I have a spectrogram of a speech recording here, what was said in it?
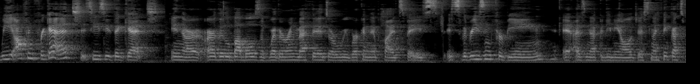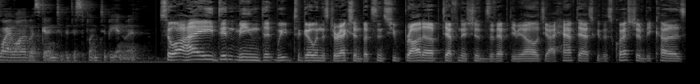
we often forget, it's easy to get in our, our little bubbles of whether we're in methods or we work in the applied space. It's the reason for being as an epidemiologist. And I think that's why a lot of us get into the discipline to begin with. So I didn't mean that we to go in this direction, but since you brought up definitions of epidemiology, I have to ask you this question because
